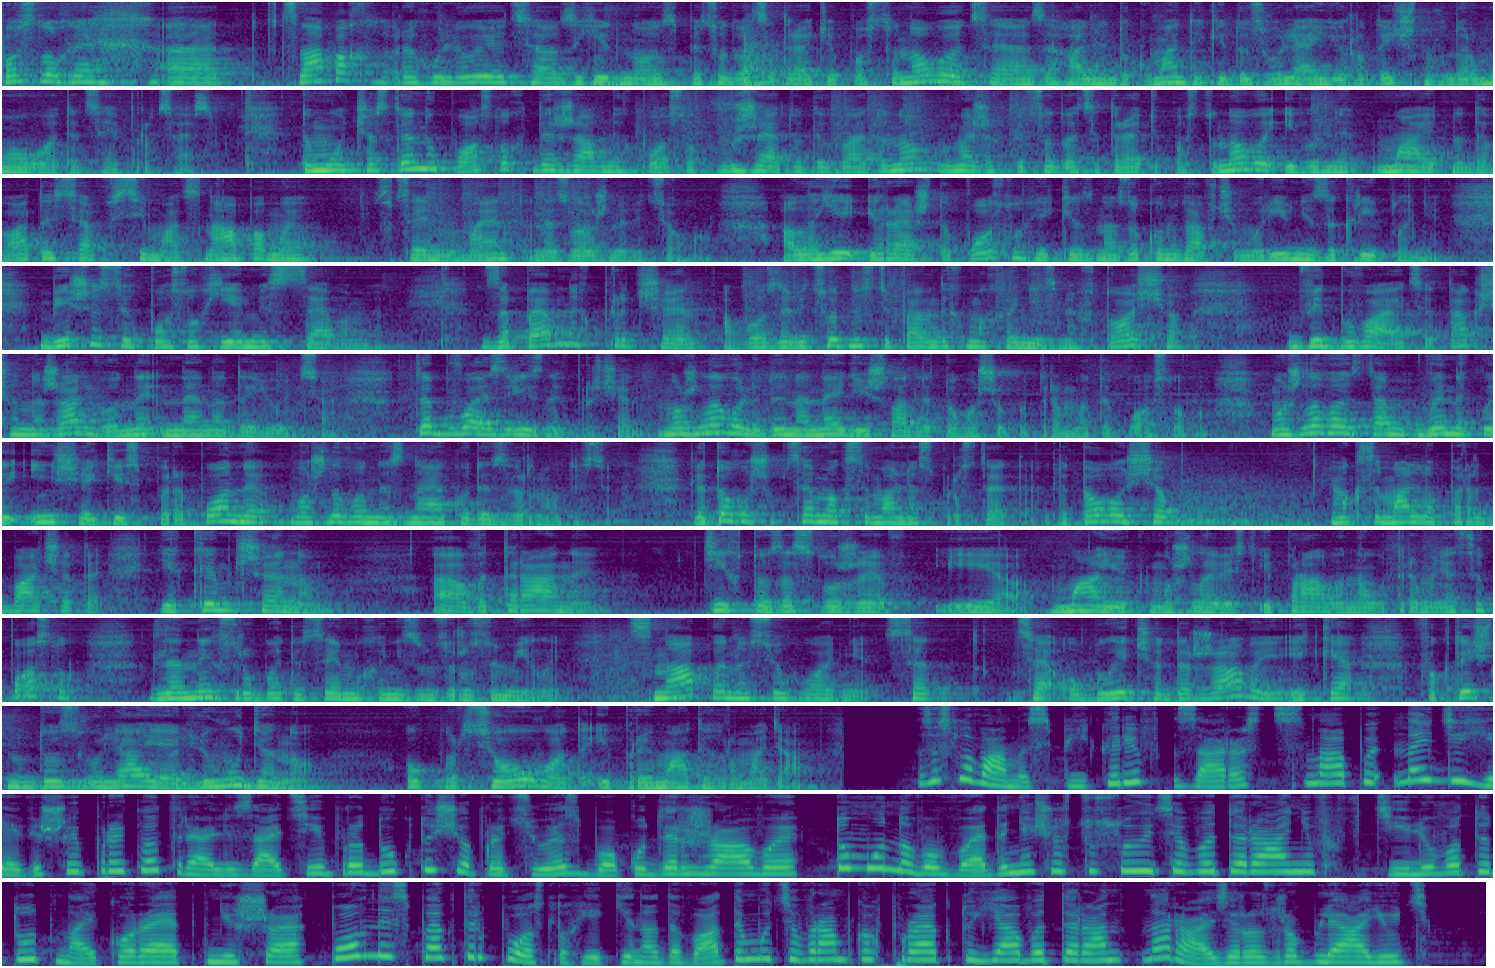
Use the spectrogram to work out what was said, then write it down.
Послуги е, в ЦНАПах регулюються згідно з 523 постановою. Це загальний документ, який дозволяє юридично внормовувати цей процес. Тому частину послуг, державних послуг, вже туди введено в межах 523 постанови, і вони мають надаватися всіма ЦНАПами. В цей момент незалежно від цього, але є і решта послуг, які на законодавчому рівні закріплені. Більшість цих послуг є місцевими за певних причин або за відсутністю певних механізмів, тощо відбувається так, що на жаль вони не надаються. Це буває з різних причин. Можливо, людина не дійшла для того, щоб отримати послугу. Можливо, там виникли інші якісь перепони, можливо, не знає, куди звернутися. Для того, щоб це максимально спростити, для того, щоб максимально передбачити, яким чином е, ветерани. Ті, хто заслужив і мають можливість і право на утримання цих послуг, для них зробити цей механізм зрозумілий. ЦНАПи на сьогодні це, це обличчя держави, яке фактично дозволяє людяно опрацьовувати і приймати громадян. За словами спікерів, зараз ЦНАПи найдієвіший приклад реалізації продукту, що працює з боку держави. Тому нововведення, що стосуються ветеранів, втілювати тут найкоректніше. Повний спектр послуг, які надаватимуться в рамках проекту Я ветеран, наразі розробляють.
